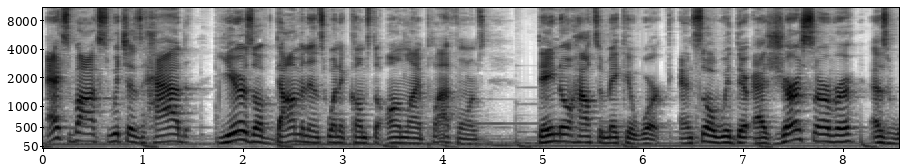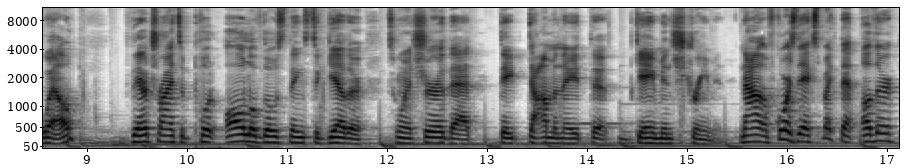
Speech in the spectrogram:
Xbox, which has had years of dominance when it comes to online platforms, they know how to make it work. And so with their Azure server as well, they're trying to put all of those things together to ensure that they dominate the gaming streaming. Now, of course, they expect that other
